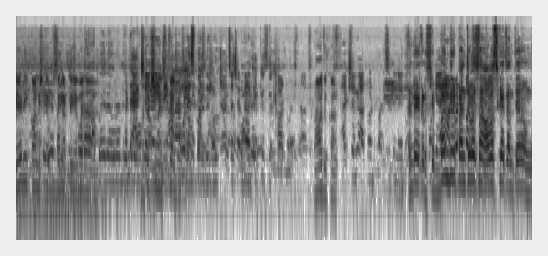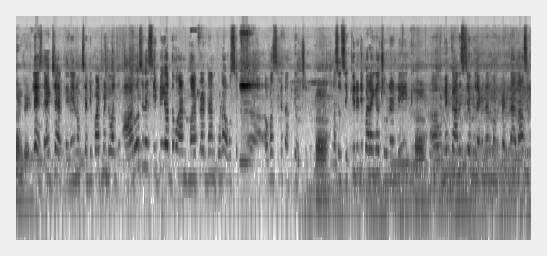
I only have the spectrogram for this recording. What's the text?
లేడీ కానిస్టేబుల్స్ గట్రా ఏమైనా అదే. ఎక్కేస్తారు. రాదు కాదు. యాక్చువల్గా అటువంటి పరిస్థితి లేదు. అంటే ఇక్కడ సిబ్బందిని పెంచవలసిన ఆవశ్యకత అంతేనా ఉందండి? ఎగ్జాక్ట్లీ నేను ఒకసారి డిపార్ట్మెంట్ వాళ్ళు ఆ రోజు నేను సిపి గారితో మాట్లాడడానికి కూడా అవసర ఆవశ్యకత అందుకే వచ్చింది. అసలు సెక్యూరిటీ పరంగా చూడండి. ఉమెన్ కానిస్టేబుల్ ఎక్కడైనా మనం పెట్టాలా? అసలు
